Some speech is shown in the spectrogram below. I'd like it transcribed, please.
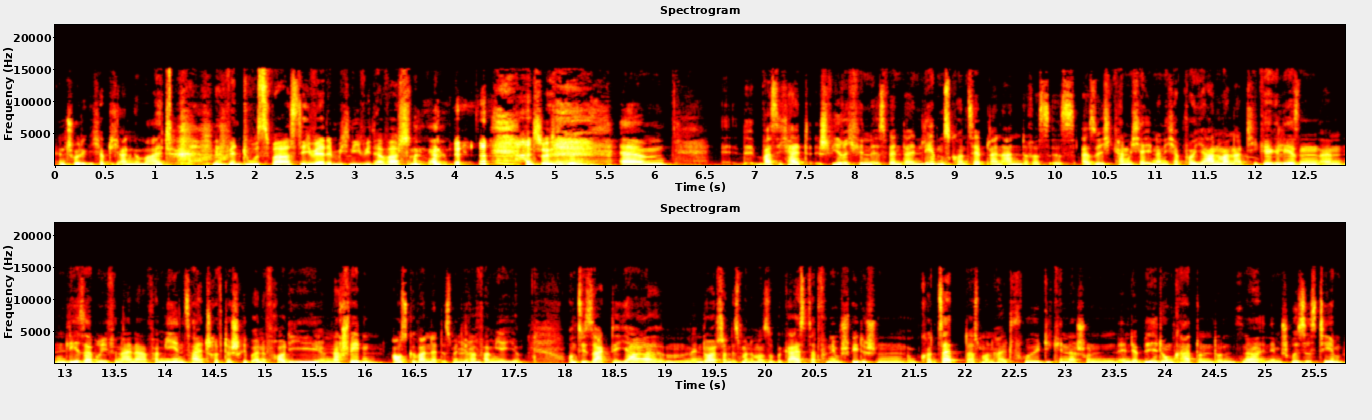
entschuldige, ich habe dich angemalt. Wenn du es warst, ich werde mich nie wieder waschen. Entschuldigung. Ähm, was ich halt schwierig finde, ist, wenn dein Lebenskonzept ein anderes ist. Also ich kann mich erinnern, ich habe vor Jahren mal einen Artikel gelesen, einen Leserbrief in einer Familienzeitschrift. Da schrieb eine Frau, die nach Schweden ausgewandert ist mit ihrer Familie. Und sie sagte, ja, in Deutschland ist man immer so begeistert von dem schwedischen Konzept, dass man halt früh die Kinder schon in der Bildung hat und, und ne, in dem Schulsystem.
